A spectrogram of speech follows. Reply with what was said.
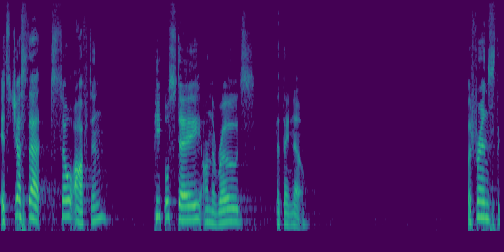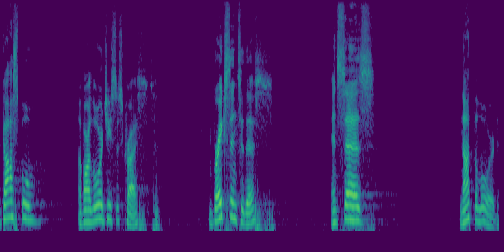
It's just that so often people stay on the roads that they know. But, friends, the gospel of our Lord Jesus Christ breaks into this and says, Not the Lord.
